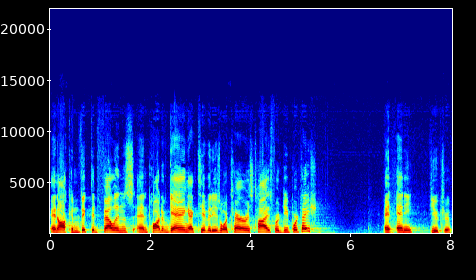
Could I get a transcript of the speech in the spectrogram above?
and are convicted felons and part of gang activities or terrorist ties for deportation and any future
